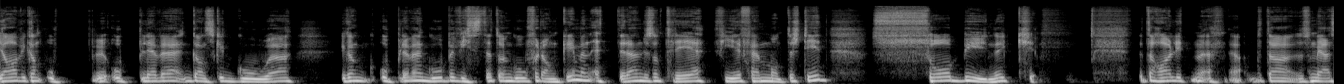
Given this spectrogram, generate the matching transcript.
Ja, vi kan opp oppleve ganske gode vi kan oppleve en god bevissthet og en god forankring, men etter en liksom tre, fire, fem måneders tid så begynner Dette har litt med ja, dette som jeg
